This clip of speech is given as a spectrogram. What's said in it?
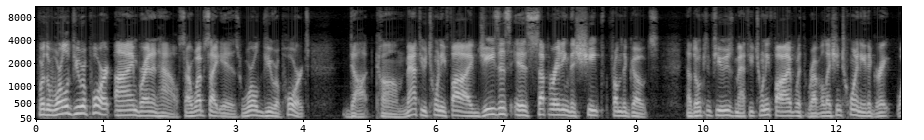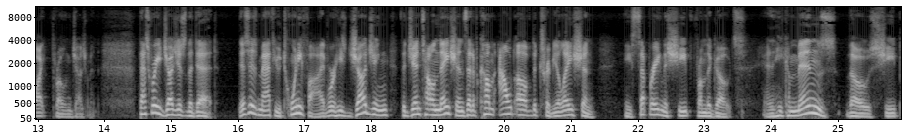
For the Worldview Report, I'm Brannon Howse. Our website is worldviewreport.com. Matthew 25, Jesus is separating the sheep from the goats. Now, don't confuse Matthew 25 with Revelation 20, the great white throne judgment. That's where he judges the dead. This is Matthew 25, where he's judging the Gentile nations that have come out of the tribulation. He's separating the sheep from the goats. And he commends those sheep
